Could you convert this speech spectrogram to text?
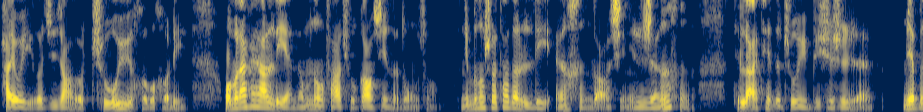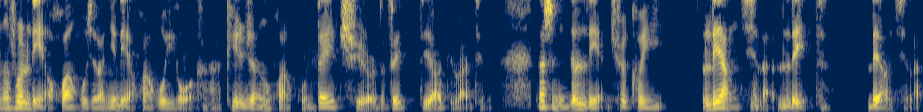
还有一个就叫做主语合不合理。我们来看一下脸能不能发出高兴的动作。你不能说他的脸很高兴，人很 delighted 的主语必须是人。你也不能说脸欢呼起来，你脸欢呼一个我看看，可以人欢呼，they cheered，they they are delighted，但是你的脸却可以亮起来，lit 亮起来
